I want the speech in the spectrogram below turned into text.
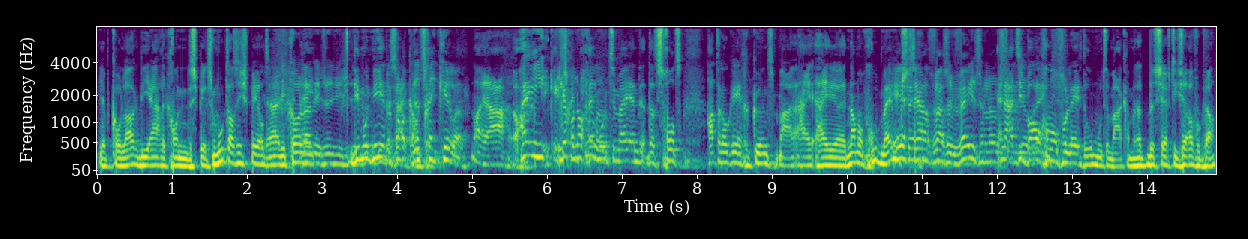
Je hebt Kolar die eigenlijk gewoon in de spits moet als hij speelt. Ja, die Kolar Nee, die- die moet niet in de zijkant. Dat is geen killer. Nou ja, Nee, ik, ik heb er nog geen moeite mee. En dat schot had er ook in gekund. Maar hij, hij eh, nam hem goed mee, moet ik Eerst zeggen. zelfs was het wezenloos. En hij had die bal gewoon volledig doel moeten maken. Maar dat beseft hij zelf ook wel.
